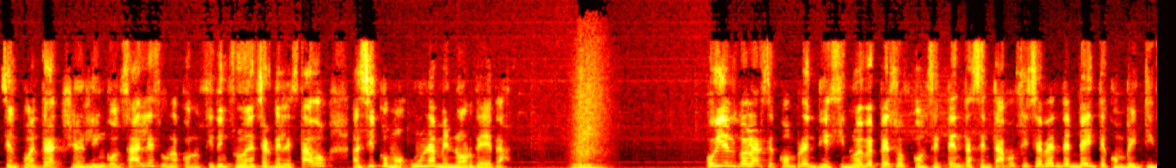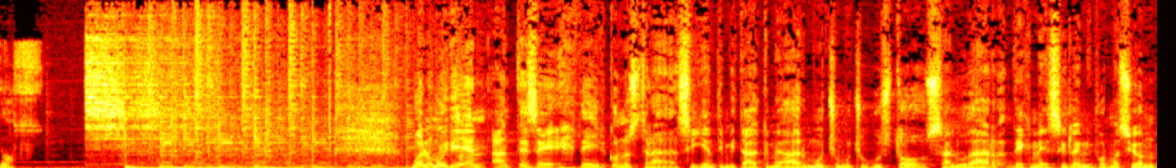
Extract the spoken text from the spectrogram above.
se encuentra Sherlyn González, una conocida influencer del estado, así como una menor de edad. Hoy el dólar se compra en 19 pesos con 70 centavos y se vende en 20 con 22. Bueno, muy bien. Antes de, ir con nuestra siguiente invitada, que me va a dar mucho, mucho gusto saludar, déjeme decirle en información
